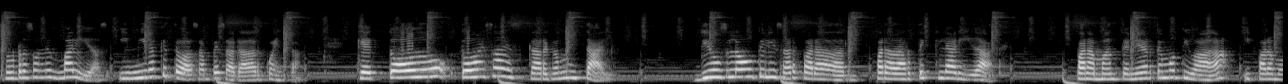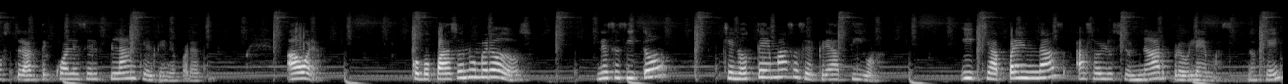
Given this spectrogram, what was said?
son razones válidas. Y mira que te vas a empezar a dar cuenta que todo, toda esa descarga mental, Dios la va a utilizar para, dar, para darte claridad, para mantenerte motivada y para mostrarte cuál es el plan que Él tiene para ti. Ahora, como paso número dos, necesito que no temas a ser creativa y que aprendas a solucionar problemas, ¿ok?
